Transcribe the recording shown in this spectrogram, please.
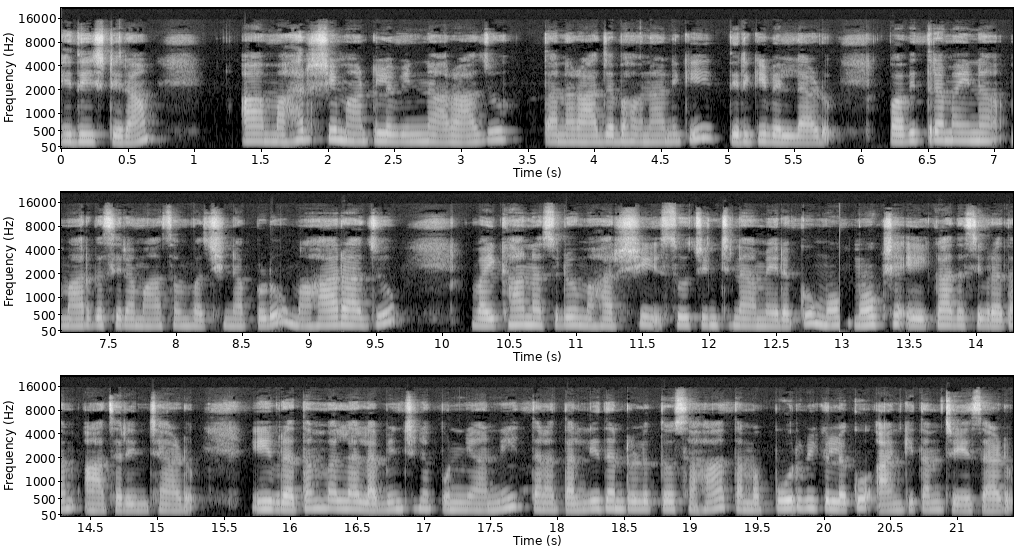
యుధిష్ఠిర ఆ మహర్షి మాటలు విన్న రాజు తన రాజభవనానికి తిరిగి వెళ్ళాడు. పవిత్రమైన మార్గశిర మాసం వచ్చినప్పుడు మహారాజు వైఖానసుడు మహర్షి సూచించిన మేరకు మో మోక్ష ఏకాదశి వ్రతం ఆచరించాడు. ఈ వ్రతం వల్ల లభించిన పుణ్యాన్ని తన తల్లిదండ్రులతో సహా తమ పూర్వీకులకు అంకితం చేశాడు.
